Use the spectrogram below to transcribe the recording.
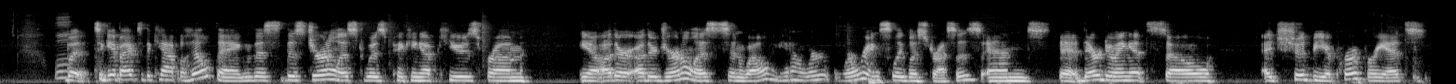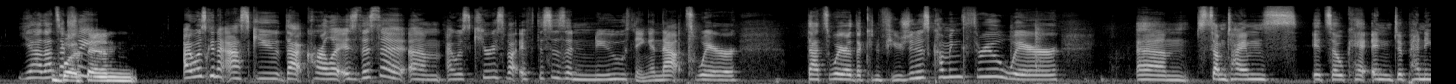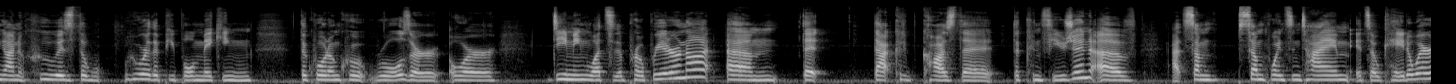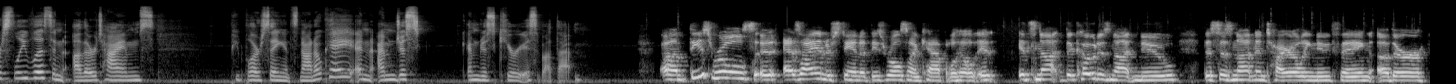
Well, But to get back to the Capitol Hill thing, this this journalist was picking up cues from you know other other journalists, and well, you know we're we're wearing sleeveless dresses, and they're doing it, so it should be appropriate. yeah, that's but actually. then I was going to ask you that, Karla. Is this a? Um, I was curious about if this is a new thing, and that's where, that's where the confusion is coming through. Where, um, sometimes it's okay, and depending on who is the who are the people making the quote unquote rules or or deeming what's appropriate or not, um, that that could cause the the confusion of at some some points in time it's okay to wear sleeveless, and other times people are saying it's not okay and i'm just i'm just curious about that Um, these rules, uh, as I understand it, these rules on Capitol Hill, it, it's not the code is not new. This is not an entirely new thing. Other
